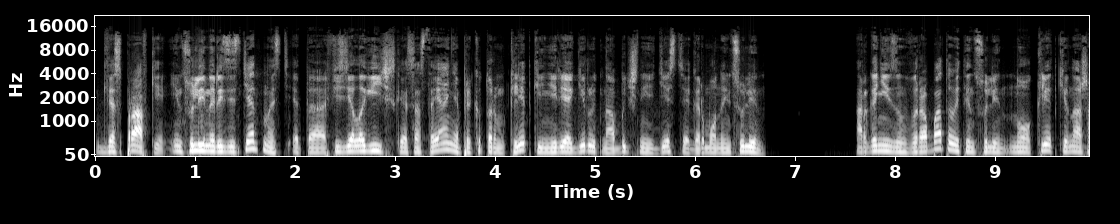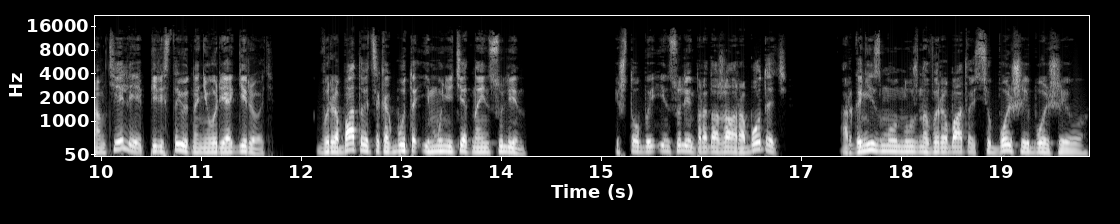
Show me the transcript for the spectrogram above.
Для справки, инсулинорезистентность – это физиологическое состояние, при котором клетки не реагируют на обычные действия гормона инсулин. Организм вырабатывает инсулин, но клетки в нашем теле перестают на него реагировать. Вырабатывается как будто иммунитет на инсулин. И чтобы инсулин продолжал работать, организму нужно вырабатывать все больше и больше его.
